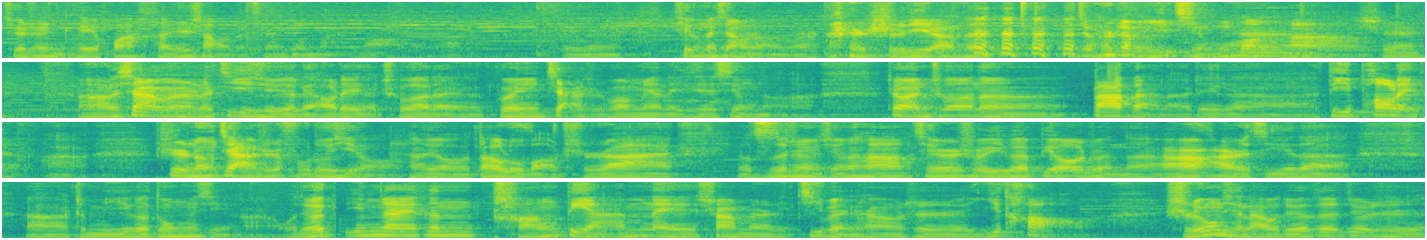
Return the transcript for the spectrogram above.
确实你可以花很少的钱就买到的啊。这个听着像软文，但是实际上它它 就是这么一情况啊。是。啊，下面呢继续聊这个车的关于驾驶方面的一些性能啊。这款车呢搭载了这个 D-Pilot 啊智能驾驶辅助系统，它有道路保持啊，有自适应巡航，其实是一个标准的 L 二级的啊这么一个东西啊。我觉得应该跟唐 DM 那上面基本上是一套。使用起来，我觉得就是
